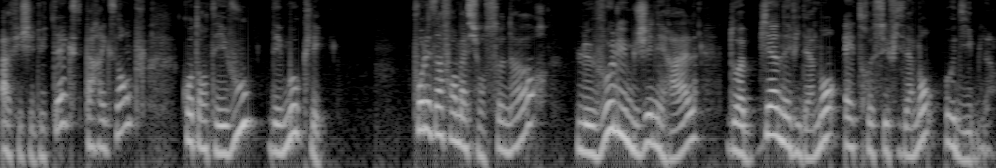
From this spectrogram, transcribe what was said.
afficher du texte, par exemple, contentez-vous des mots-clés. Pour les informations sonores, le volume général doit bien évidemment être suffisamment audible.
